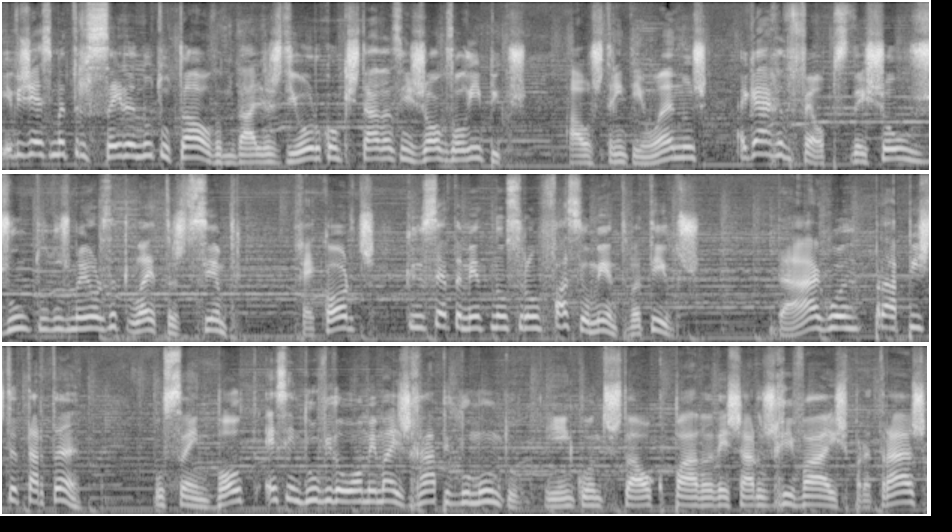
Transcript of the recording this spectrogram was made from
e a vigésima terceira no total de medalhas de ouro conquistadas em Jogos Olímpicos. Aos 31 anos, a garra de Phelps deixou-o junto dos maiores atletas de sempre. Recordes que certamente não serão facilmente batidos. Da água para a pista tartan, Usain Bolt é sem dúvida o homem mais rápido do mundo e enquanto está ocupado a deixar os rivais para trás,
